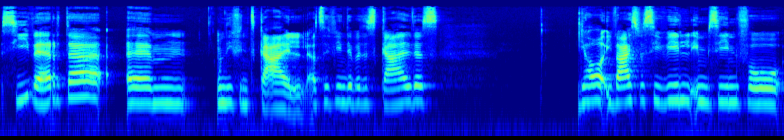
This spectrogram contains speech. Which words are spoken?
sein werde. Ähm, und ich finde es geil. Also ich finde eben das geil, dass ja, ich weiß, was ich will im Sinn von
